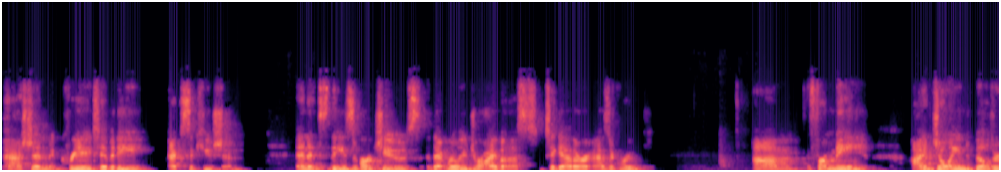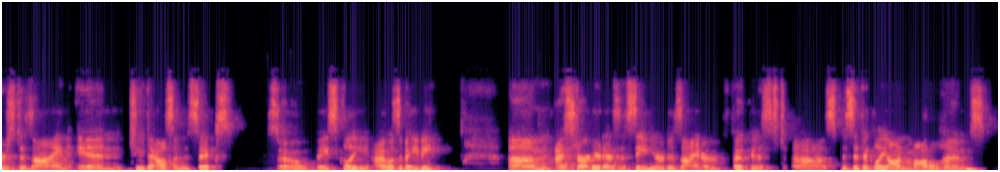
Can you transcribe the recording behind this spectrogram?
passion, creativity, execution. And it's these virtues that really drive us together as a group. Um, for me, I joined Builders Design in 2006. So basically, I was a baby. Um, I started as a senior designer focused uh, specifically on model homes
